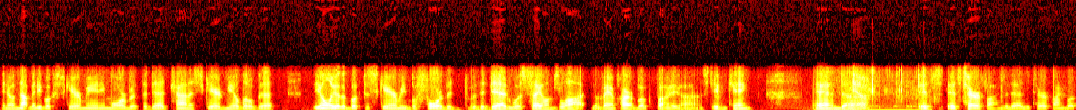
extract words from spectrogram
You know, not many books scare me anymore, but The Dead kind of scared me a little bit. The only other book to scare me before the with The Dead was Salem's Lot, the vampire book by uh, Stephen King, and uh, Yeah. it's it's terrifying. The Dead's a terrifying book.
